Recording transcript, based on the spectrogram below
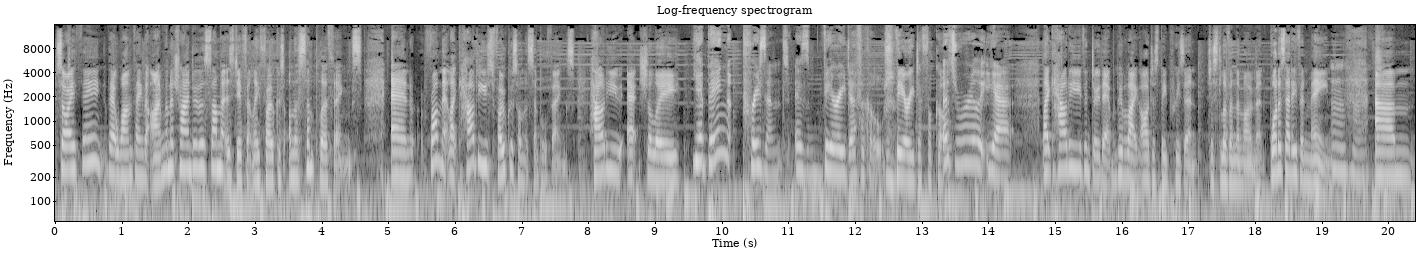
So I think that one thing that I'm going to try and do this summer is definitely focus on the simpler things. And from that, like, how do you focus on the simple things? How do you actually Yeah, being present is very difficult. very difficult? It's really yeah. Like, how do you even do that? When people are like, oh, just be present, just live in the moment. What does that even mean? Um,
